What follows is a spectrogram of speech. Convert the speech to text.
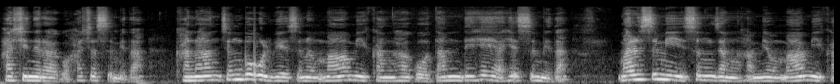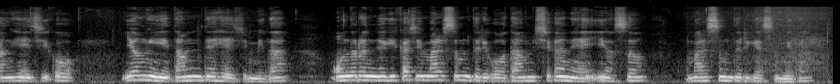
하시느라고 하셨습니다. 가나안 정복을 위해서는 마음이 강하고 담대해야 했습니다. 말씀이 성장하며 마음이 강해지고 영이 담대해집니다. 오늘은 여기까지 말씀드리고 다음 시간에 이어서 말씀드리겠습니다.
